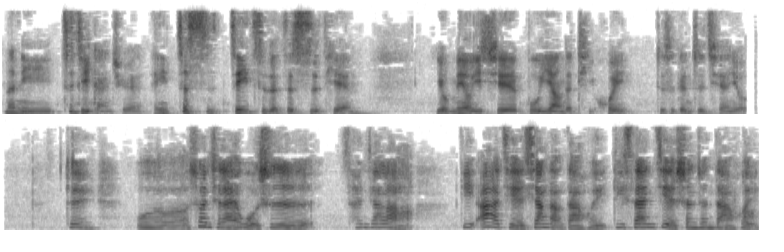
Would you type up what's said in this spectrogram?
那你自己感觉，哎，这四这一次的这四天，有没有一些不一样的体会？就是跟之前有。对，我算起来，我是参加了第二届香港大会，第三届深圳大会。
